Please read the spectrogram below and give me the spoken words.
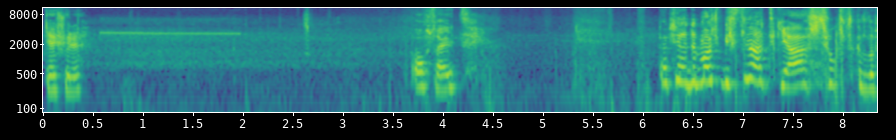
Gel şöyle. Offside. Kaç hadi maç bitsin artık ya. Çok sıkıldım.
